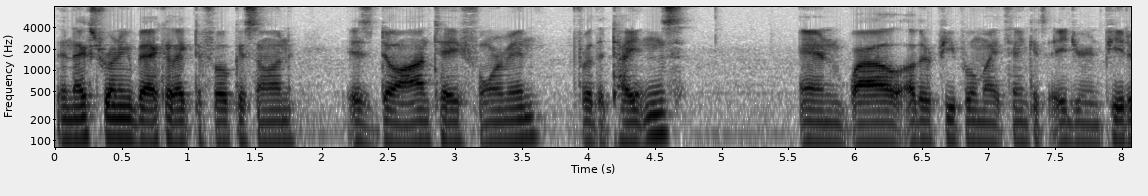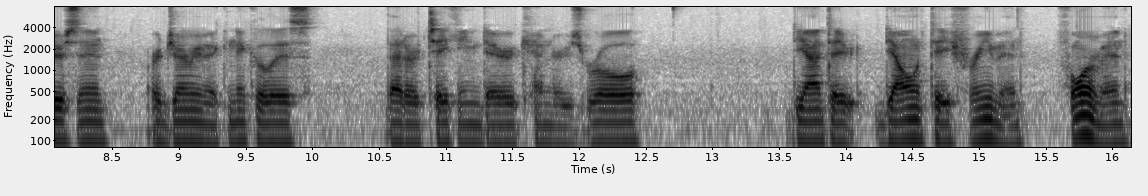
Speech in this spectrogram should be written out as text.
The next running back I'd like to focus on is D'Onta Foreman for the Titans. And while other people might think it's Adrian Peterson or Jeremy McNichols that are taking Derrick Henry's role, Deontay, Deontay Freeman, Foreman,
